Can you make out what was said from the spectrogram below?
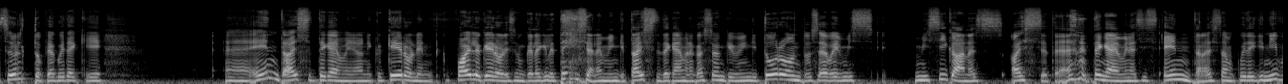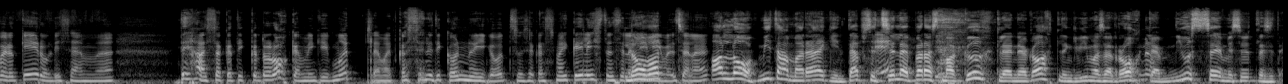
sõltub ja kuidagi äh, enda asja tegemine on ikka keeruline, palju keerulisem kellelegi teisele mingit asja tegemine, kas see ongi mingi turunduse või mis mis iganes asjade tegemine siis endale, seda on kuidagi nii palju keerulisem äh, teha, siis hakkad ikka rohkem mingi mõtlema, et kas see nüüd ikka on õige otsus ja kas ma ikka helistan sellele no, inimesele. halloo, mida ma räägin, täpselt et... sellepärast ma kõhklen ja kahtlengi viimasel rohkem no., just see, mis sa ütlesid,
